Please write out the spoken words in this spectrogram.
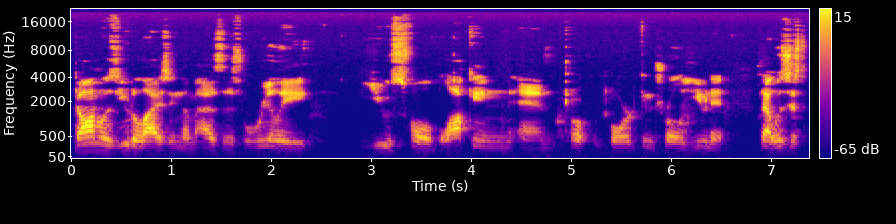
Don was utilizing them as this really useful blocking and board control unit that was just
